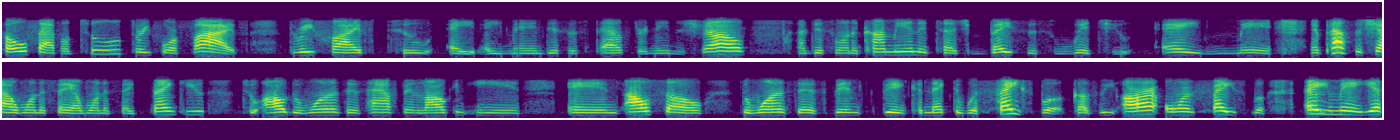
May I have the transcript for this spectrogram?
code five oh two three four five three five two eight. Amen. This is pastor nina shaw I just want to come in and touch bases with you. Amen. And Pastor Shaw, I want to say, I want to say thank you to all the ones that have been logging in, and also the ones that's been being connected with Facebook, because we are on Facebook. Amen. Yes,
